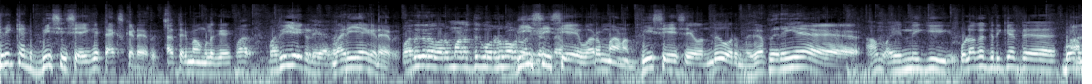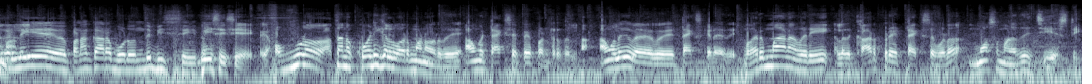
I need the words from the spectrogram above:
கிரிக்கெட் பிசிசிஐக்கு டாக்ஸ் கிடையாது. அது தெரியுமா உங்களுக்கு? வரியே கிடையாது. வரியே கிடையாது. வருகிற வருமானத்துக்கு ஒரு ரூபா கூட கிடையாது. பிசிசிஐ வருமானம். பிசிசிஐ வந்து ஒரு மிகப்பெரிய ஆமா இன்னைக்கு உலக கிரிக்கெட் போர்டுகள்லயே பணக்கார போர்டு வந்து பிசிசிஐ பிசிசிஐ அவ்வளோ அத்தனை கோடிகள் வருமானம் வருது. அவங்க டாக்ஸை பே பண்றது இல்லை அவங்களுக்கு டாக்ஸ் கிடையாது. வருமான வரி அல்லது கார்ப்பரேட் டாக்ஸை விட மோசமானது ஜிஎஸ்டி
